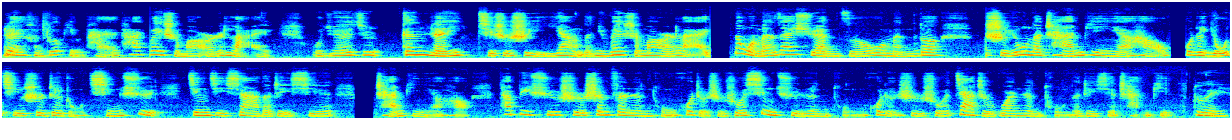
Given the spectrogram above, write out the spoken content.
对，很多品牌它为什么而来？我觉得就跟人其实是一样的，你为什么而来？那我们在选择我们的使用的产品也好，或者尤其是这种情绪经济下的这些产品也好，它必须是身份认同，或者是说兴趣认同，或者是说价值观认同的这些产品。对，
